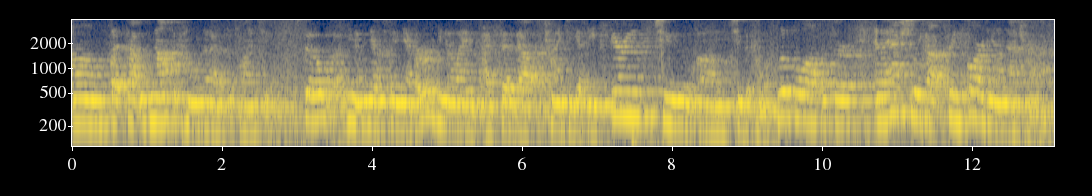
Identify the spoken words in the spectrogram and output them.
Um, but that was not the cone that I was assigned to. So, uh, you know, never say never. You know, I, I set about trying to get the experience to, um, to become a political officer, and I actually got pretty far down that track.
